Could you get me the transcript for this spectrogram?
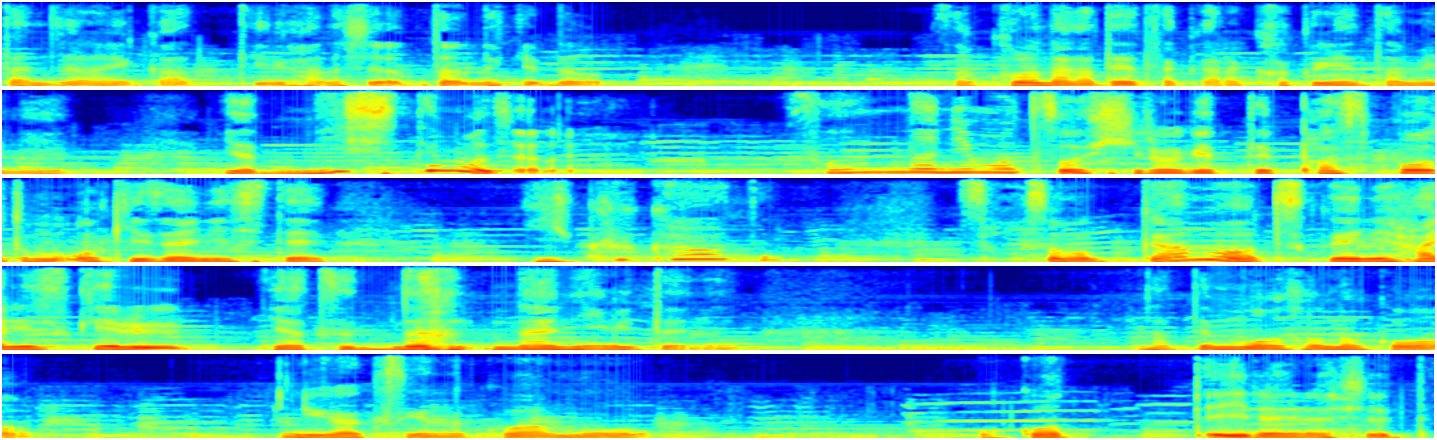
たんじゃないかっていう話だったんだけどそうコロナが出たから隔離のために。いやにしてもじゃない。そんな荷物を広げてパスポートも置き去りにして行くかって。そもそもガムを机に貼り付けるやつな何みたいな。だってもうその子留学生の子はもう怒ってイライラしてて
